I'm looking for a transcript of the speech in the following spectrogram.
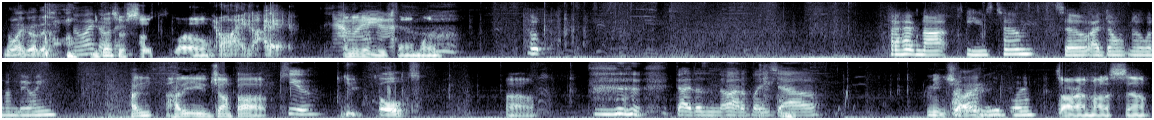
No, I got it. No, I got it. you guys it. are so slow. No, I got it. I need a new family. Oh. I have not used him, so I don't know what I'm doing. How do you how do you jump up? Q. You ult. Oh, Dad doesn't know how to play Xiao. I mean, Jai. sorry, I'm not a simp.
